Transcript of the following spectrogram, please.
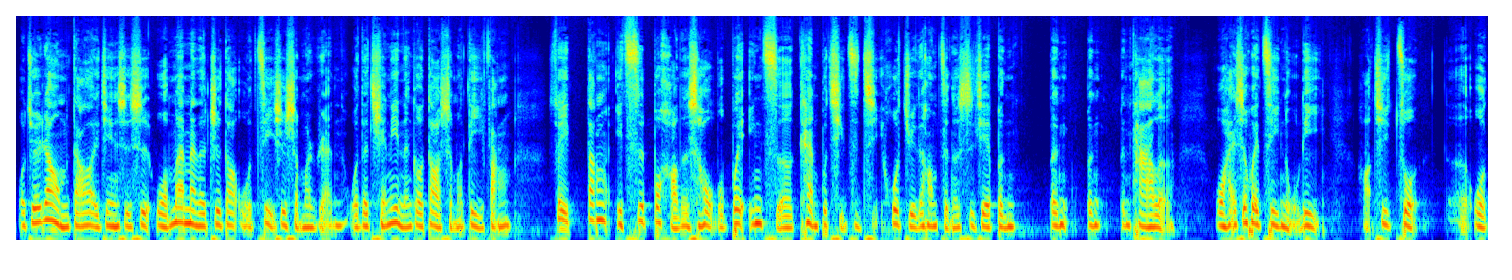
我觉得让我们达到一件事，是我慢慢的知道我自己是什么人，我的潜力能够到什么地方。所以当一次不好的时候，我不会因此而看不起自己，或觉得好像整个世界崩崩崩崩塌了，我还是会自己努力好去做。呃，我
